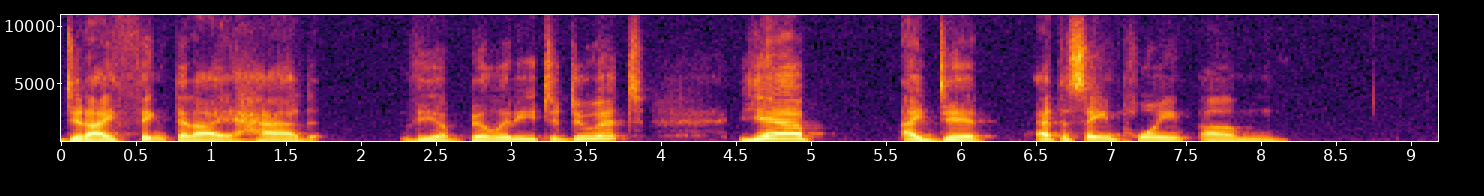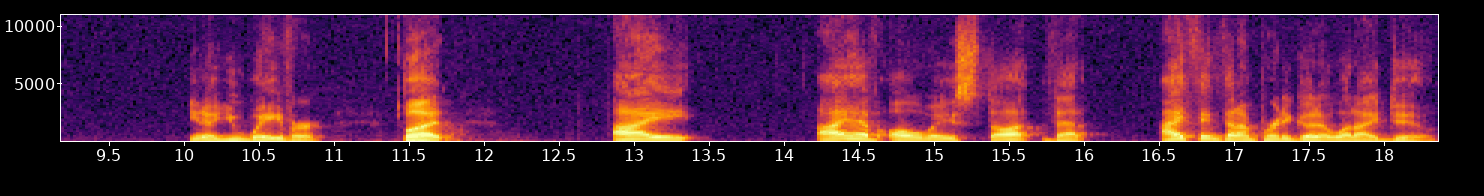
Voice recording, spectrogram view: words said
did I think that I had the ability to do it? Yeah, I did. At the same point um you know, you waver, but Right. I I have always thought that I think that I'm pretty good at what I do.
